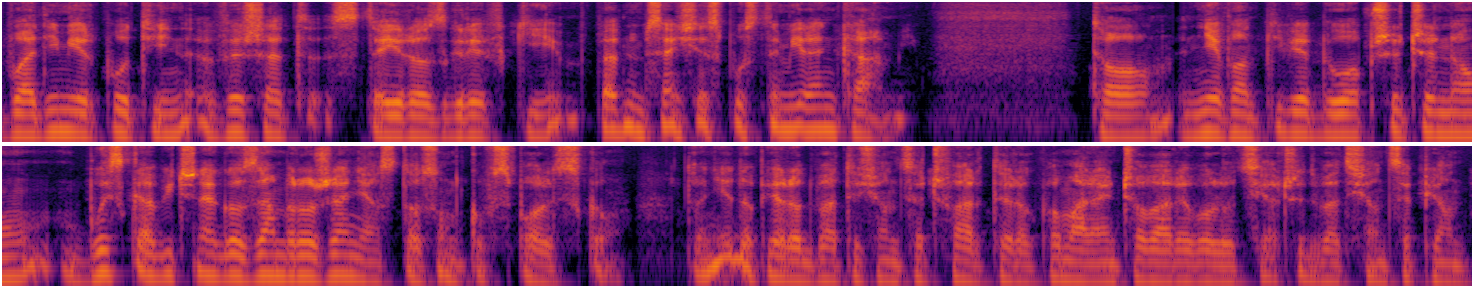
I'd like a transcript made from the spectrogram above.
Władimir Putin wyszedł z tej rozgrywki w pewnym sensie z pustymi rękami. To niewątpliwie było przyczyną błyskawicznego zamrożenia stosunków z Polską to nie dopiero 2004 rok, pomarańczowa rewolucja, czy 2005,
